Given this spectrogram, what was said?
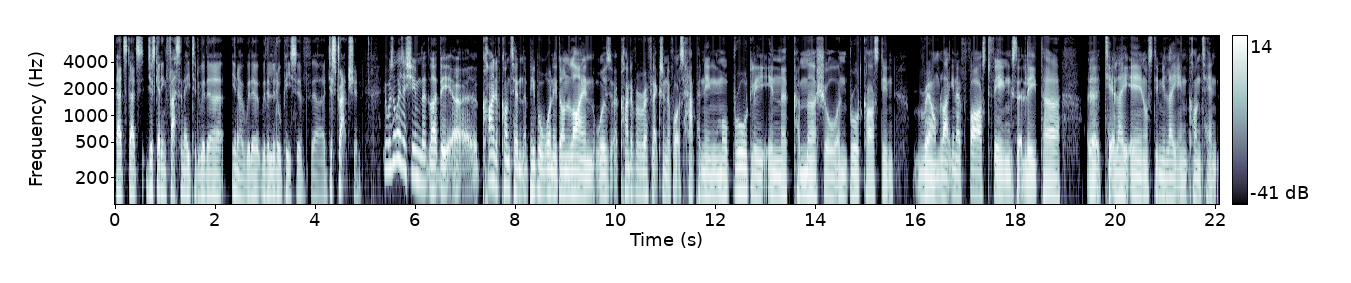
That's that's just getting fascinated with a you know with a with a little piece of uh, distraction. It was always assumed that like the uh, kind of content that people wanted online was a kind of a reflection of what's happening more broadly in the commercial and broadcasting realm, like you know, fast things that lead to uh, titillating or stimulating content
